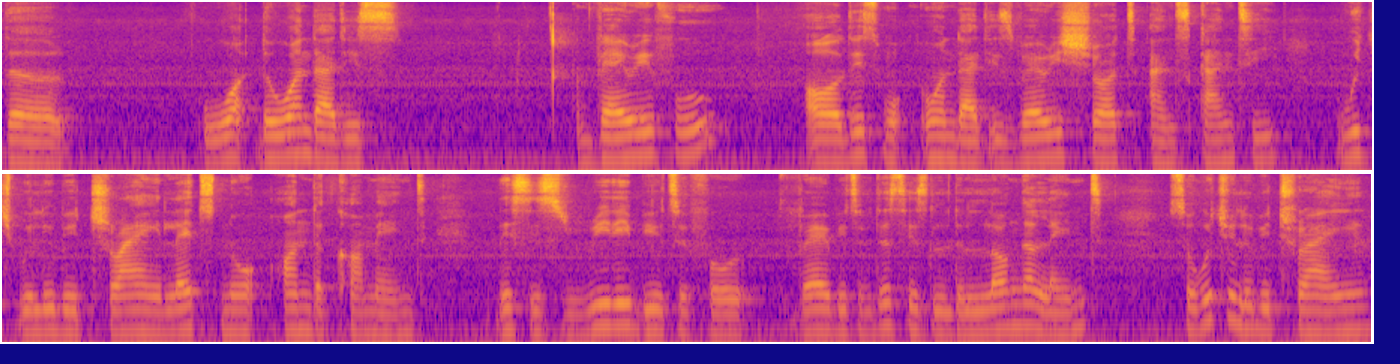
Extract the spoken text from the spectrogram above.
The what the one that is very full or this one that is very short and scanty which will you be trying? Let's know on the comment. This is really beautiful very beautiful. This is the longer length. So which will you be trying?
